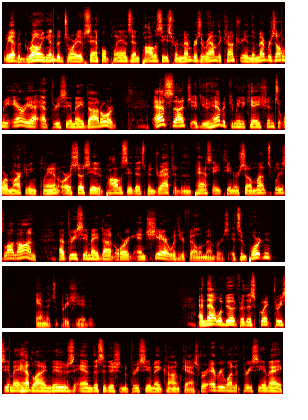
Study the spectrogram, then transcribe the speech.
We have a growing inventory of sample plans and policies from members around the country in the members only area at 3cma.org. As such, if you have a communications or marketing plan or associated policy that's been drafted in the past 18 or so months, please log on at 3cma.org and share with your fellow members. It's important and it's appreciated. And that will do it for this quick 3CMA headline news and this edition of 3CMA Comcast. For everyone at 3CMA,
